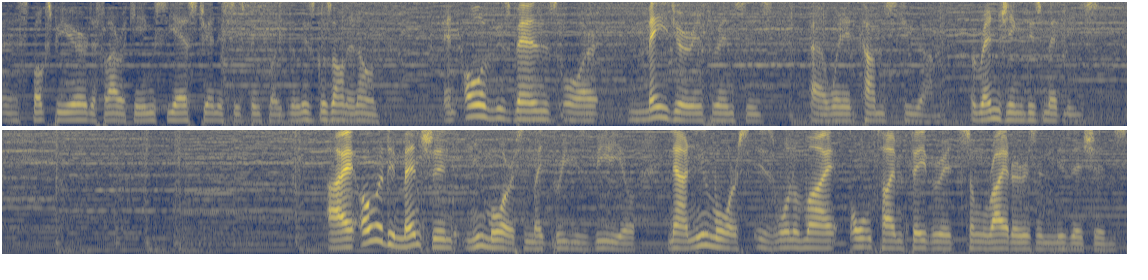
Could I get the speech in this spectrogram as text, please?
uh, Spock's Beard, The Flower Kings, Yes, Genesis, Pink Floyd, the list goes on and on. And all of these bands are major influences uh, when it comes to um, arranging these medleys. I already mentioned Neal Morse in my previous video. Now, Neal Morse is one of my all-time favorite songwriters and musicians.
